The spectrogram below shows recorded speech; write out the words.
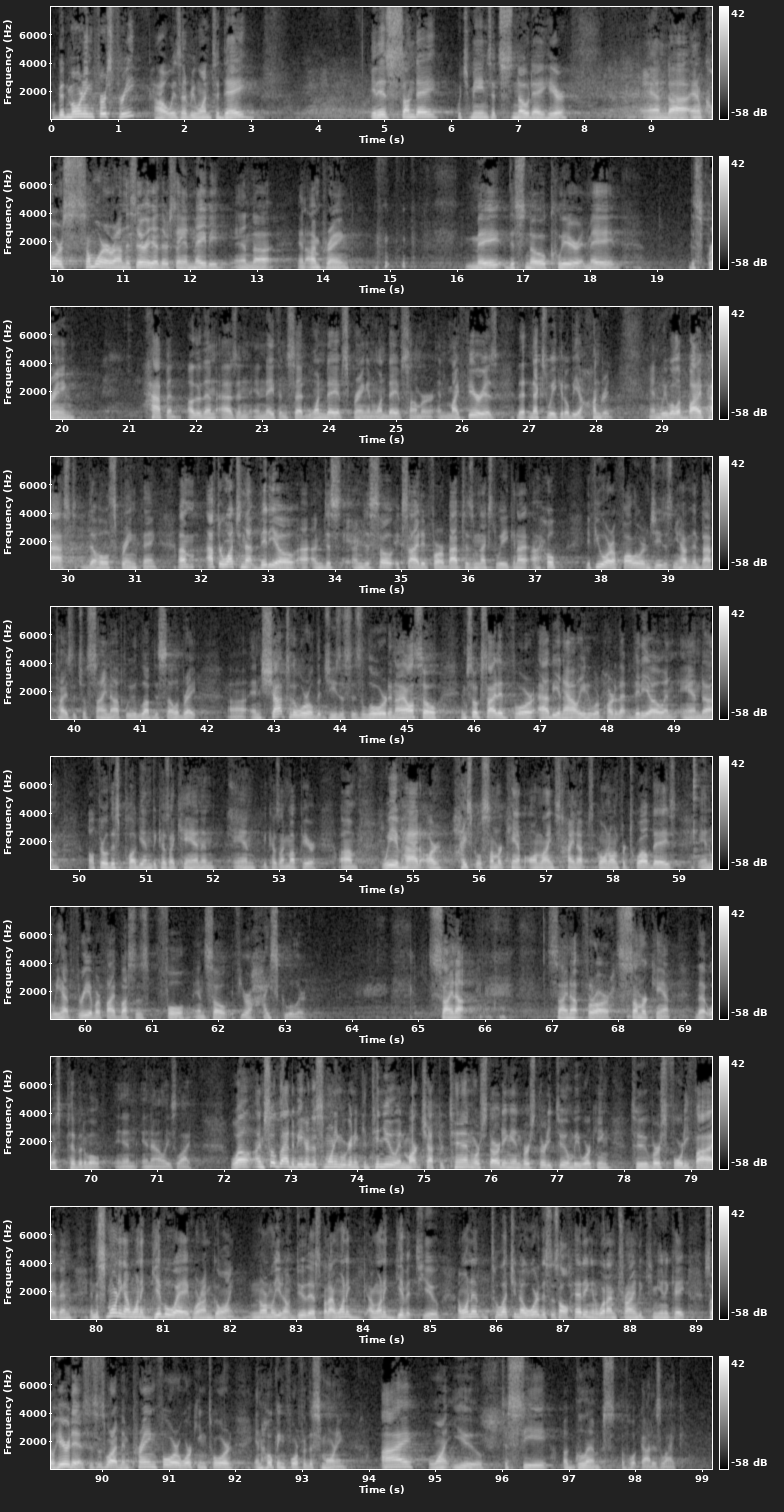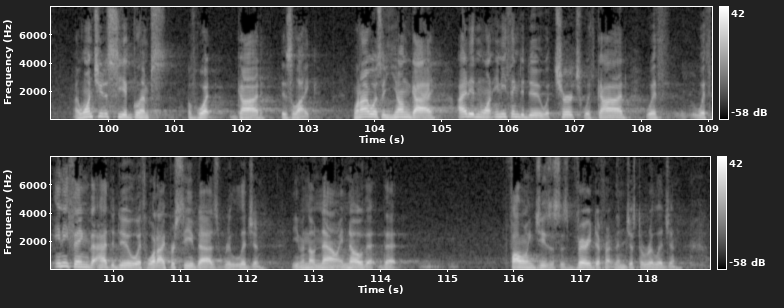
Well, good morning, First Free. How is everyone today? It is Sunday, which means it's snow day here. And, uh, and of course, somewhere around this area, they're saying maybe. And, uh, and I'm praying, may the snow clear and may the spring happen, other than, as in, in Nathan said, one day of spring and one day of summer. And my fear is that next week it'll be 100 and we will have bypassed the whole spring thing. Um, after watching that video, I, am just, I'm just so excited for our baptism next week, and I, I, hope if you are a follower of Jesus and you haven't been baptized, that you'll sign up. We would love to celebrate uh, and shout to the world that Jesus is Lord. And I also am so excited for Abby and Allie, who were part of that video, and, and um, I'll throw this plug in because I can and, and because I'm up here. Um, we have had our high school summer camp online signups going on for 12 days, and we have three of our five buses full. And so, if you're a high schooler, sign up. Sign up for our summer camp that was pivotal in, in Allie's life. Well, I'm so glad to be here this morning. We're going to continue in Mark chapter 10. We're starting in verse 32 and be working to verse 45. And, and this morning, I want to give away where I'm going. Normally, you don't do this, but I want to, I want to give it to you. I want to, to let you know where this is all heading and what I'm trying to communicate. So here it is. This is what I've been praying for, working toward, and hoping for for this morning. I want you to see a glimpse of what God is like. I want you to see a glimpse of what God is like. When I was a young guy, I didn't want anything to do with church, with God, with, with anything that had to do with what I perceived as religion, even though now I know that, that following Jesus is very different than just a religion.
